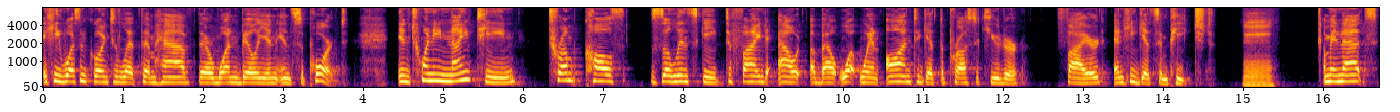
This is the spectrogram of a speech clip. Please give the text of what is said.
he wasn't going to let them have their one billion in support. In 2019, Trump calls Zelensky to find out about what went on to get the prosecutor fired, and he gets impeached. Mm. I mean, that's.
